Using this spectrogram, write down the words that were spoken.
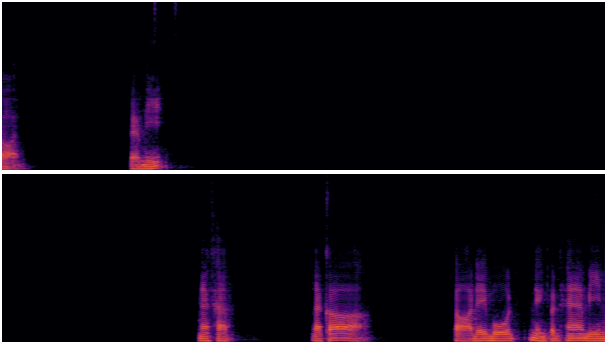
ก่อน แบบนี้ นะครับ แล้วก็ต่อด้วยบูท1.5 มิล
